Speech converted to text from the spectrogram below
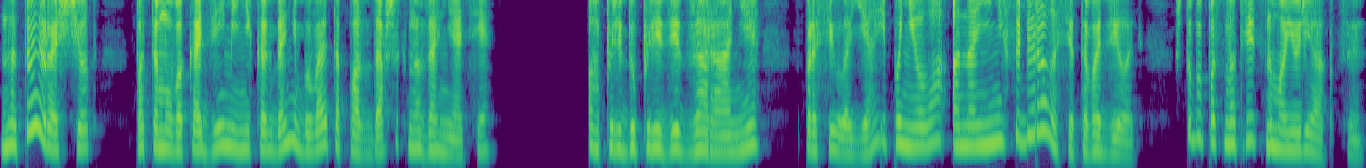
На то и расчет. Потому в академии никогда не бывает опоздавших на занятия. «А предупредить заранее?» — спросила я и поняла, она и не собиралась этого делать, чтобы посмотреть на мою реакцию.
